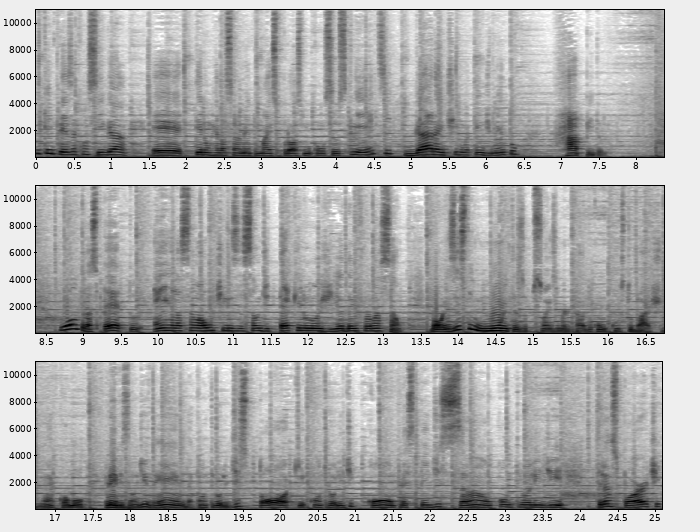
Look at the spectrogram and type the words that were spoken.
e que a empresa consiga é, ter um relacionamento mais próximo com os seus clientes e garantir um atendimento rápido. Um outro aspecto é em relação à utilização de tecnologia da informação. Bom, existem muitas opções no mercado com custo baixo, né? como previsão de venda, controle de estoque, controle de compra, expedição, controle de transporte,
